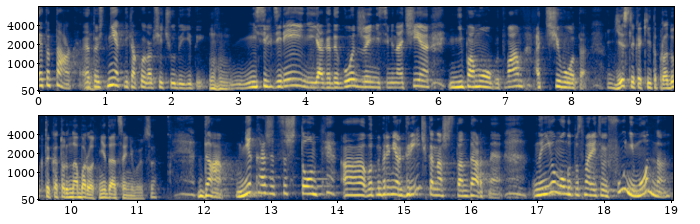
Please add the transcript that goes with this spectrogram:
Это так. Э, То есть нет никакой вообще чудо еды. Ни сельдерей, ни ягоды годжи, ни семена чиа не помогут вам от чего-то. Есть ли какие-то продукты, которые, наоборот, недооцениваются? Да, мне кажется, что а, вот, например, гречка наша стандартная, на нее могут посмотреть, ой, фу, не модно,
